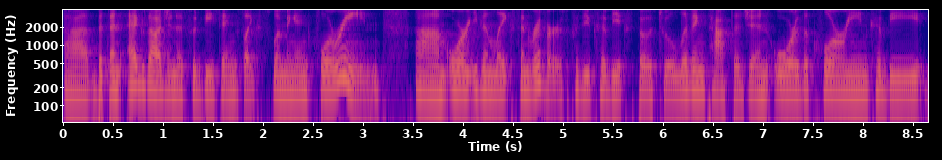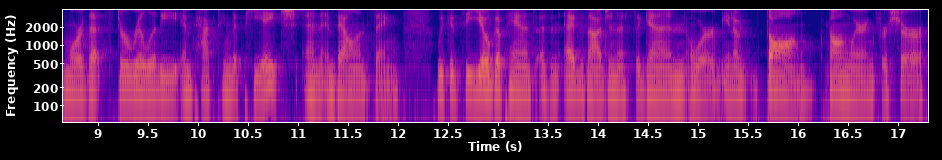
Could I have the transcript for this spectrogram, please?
Uh, but then exogenous would be things like swimming in chlorine um, or even lakes and rivers, because you could be exposed to a living pathogen, or the chlorine could be more of that sterility impacting the pH and imbalancing. We could see yoga pants as an exogenous again, or, you know, thong, thong wearing for sure.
